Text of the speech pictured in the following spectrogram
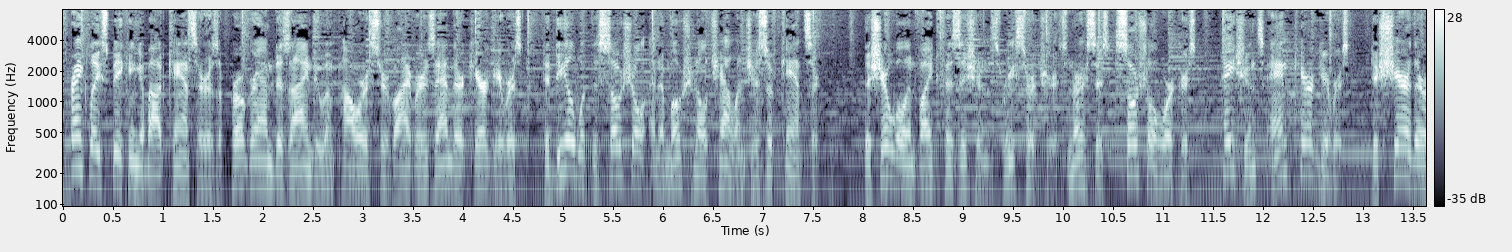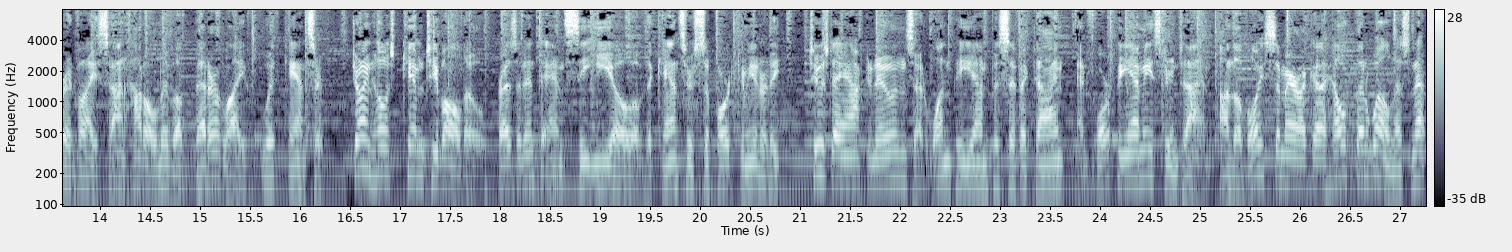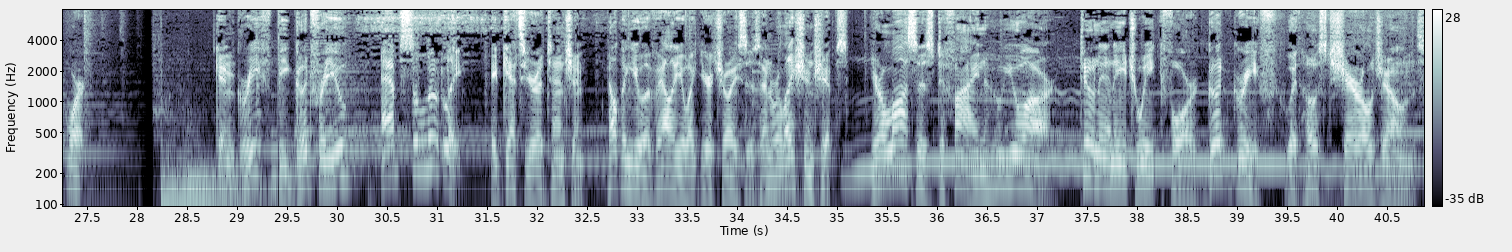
Frankly Speaking About Cancer is a program designed to empower survivors and their caregivers to deal with the social and emotional challenges of cancer. The show will invite physicians, researchers, nurses, social workers, patients, and caregivers to share their advice on how to live a better life with cancer. Join host Kim Thiboldeaux, President and CEO of the Cancer Support Community, Tuesday afternoons at 1 p.m. Pacific Time and 4 p.m. Eastern Time on the Voice America Health and Wellness Network. Can grief be good for you? Absolutely. It gets your attention, helping you evaluate your choices and relationships. Your losses define who you are. Tune in each week for Good Grief with host Cheryl Jones.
